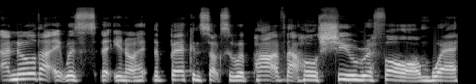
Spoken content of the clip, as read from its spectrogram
I know that it was, that, you know, the Birkenstocks were part of that whole shoe reform where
